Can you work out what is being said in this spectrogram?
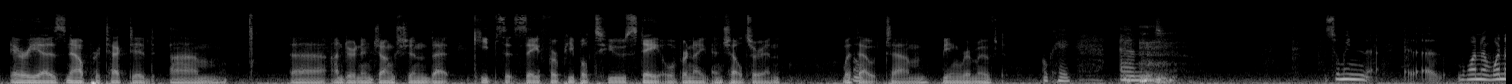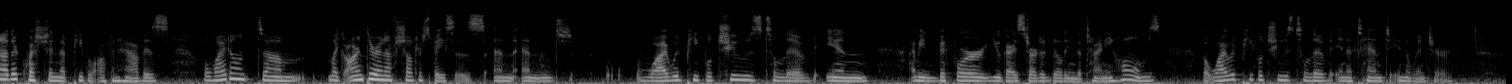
area is now protected uh, under an injunction that keeps it safe for people to stay overnight and shelter in without oh. um, being removed. Okay, and so I mean, uh, one one other question that people often have is, well, why don't um, like aren't there enough shelter spaces, and and why would people choose to live in? I mean, before you guys started building the tiny homes, but why would people choose to live in a tent in the winter?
